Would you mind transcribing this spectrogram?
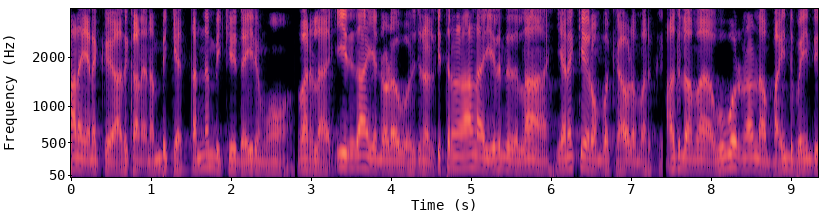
ஆனால் எனக்கு அதுக்கான நம்பிக்கை தன்னம்பிக்கை தைரியமும் வரல. இதுதான் என்னோட ஒரிஜினல் இத்தனை நாள் நான் இருந்ததெல்லாம் எனக்கே ரொம்ப கேவலமாக இருக்கு. அதுவும் இல்லாமல் ஒவ்வொரு நாள் நான் பயந்து பயந்து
